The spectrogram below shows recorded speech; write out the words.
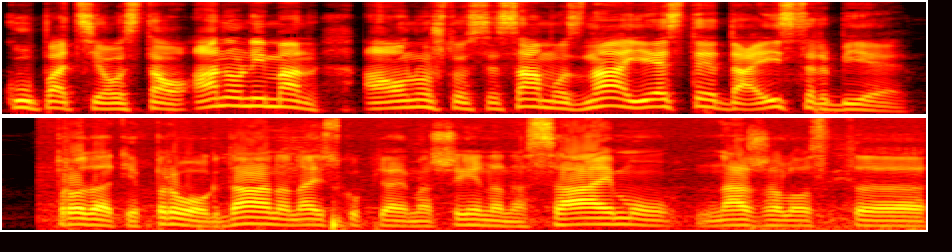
Kupac je ostao anoniman, a ono što se samo zna jeste da je iz Srbije. Prodat je prvog dana, najskuplja je mašina na sajmu, nažalost e, e,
